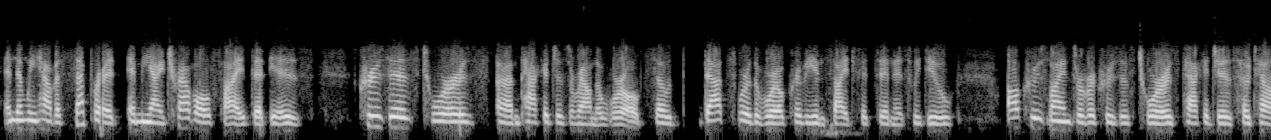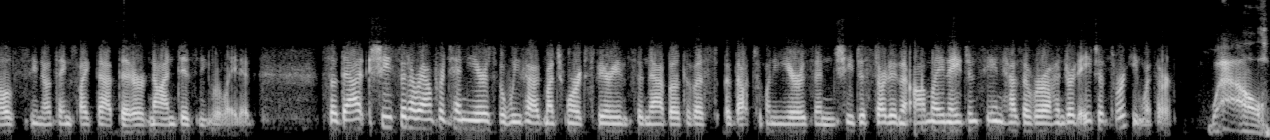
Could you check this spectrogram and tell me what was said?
And then we have a separate MEI travel side that is cruises, tours, um, packages around the world. So that's where the Royal Caribbean side fits in. Is we do all cruise lines, river cruises, tours, packages, hotels, you know, things like that that are non-Disney related. So that she's been around for 10 years, but we've had much more experience than that, both of us about 20 years. And she just started an online agency and has over 100 agents working with her. Wow.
